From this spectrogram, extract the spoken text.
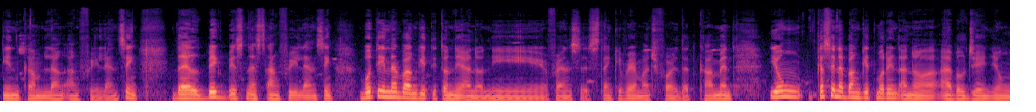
income lang ang freelancing dahil big business ang freelancing. Buti nabanggit ito ni ano ni Francis. Thank you very much for that comment. Yung kasi nabanggit mo rin ano Abel Jane yung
